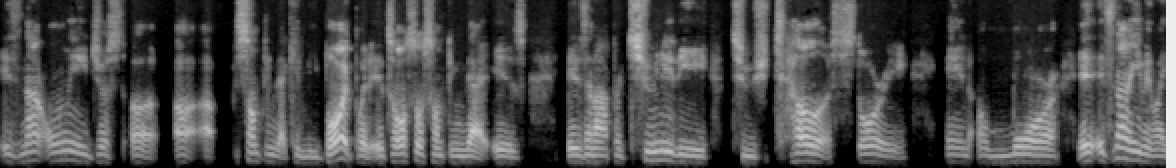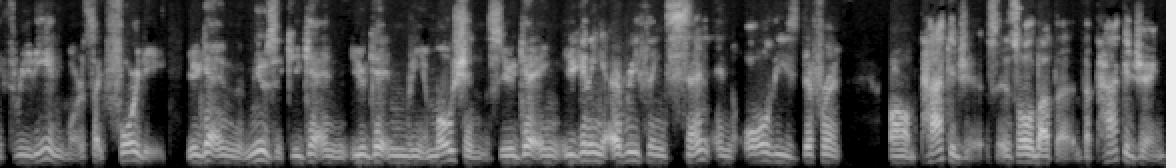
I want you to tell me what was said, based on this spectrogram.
is not only just a, a, a, something that can be bought, but it's also something that is is an opportunity to tell a story in a more. It, it's not even like 3D anymore. It's like 4D. You're getting the music. You're getting you're getting the emotions. You're getting you're getting everything sent in all these different um, packages. It's all about the the packaging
